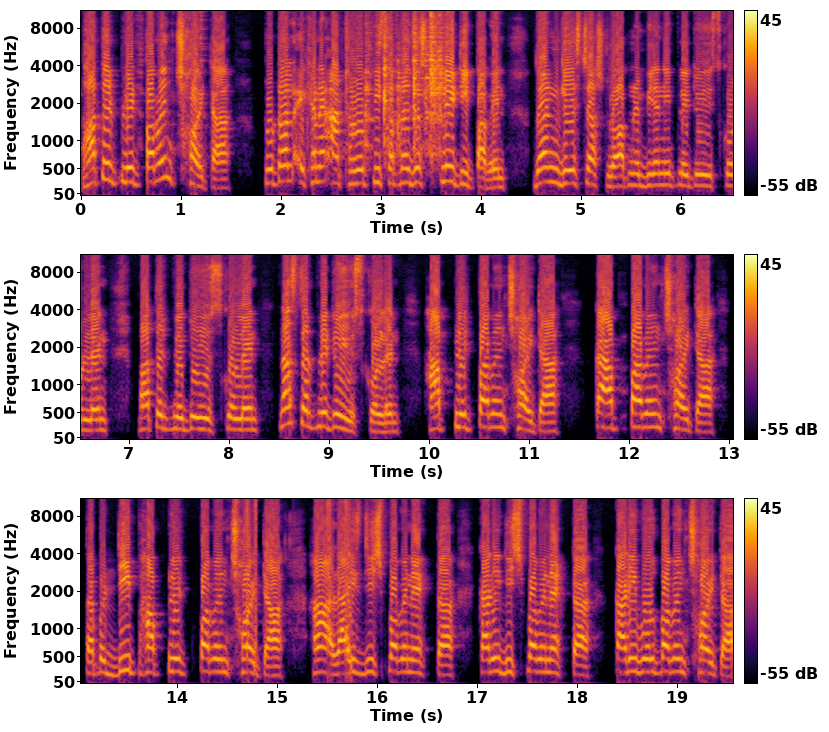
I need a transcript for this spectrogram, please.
ভাতের প্লেট পাবেন ছয়টা। টোটাল এখানে আঠারো পিস আপনার জাস্ট প্লেটই পাবেন। ধরেন গেস্ট আসলো আপনি বিরিয়ানি প্লেটও ইউজ করলেন ভাতের প্লেটও ইউজ করলেন নাস্তার প্লেটও ইউজ করলেন। হাফ প্লেট পাবেন ছয়টা কাপ পাবেন ছয়টা তারপর ডিপ হাফ প্লেট পাবেন ছয়টা হ্যাঁ রাইস ডিশ পাবেন একটা কারি ডিশ পাবেন একটা কারি বোল পাবেন ছয়টা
